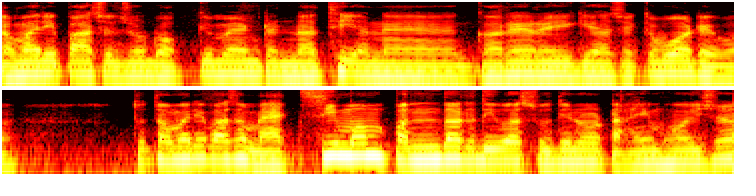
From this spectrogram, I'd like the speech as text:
તમારી પાસે જો ડોક્યુમેન્ટ નથી અને ઘરે રહી ગયા છે કે વોટ એવર તો તમારી પાસે મેક્સિમમ પંદર દિવસ સુધીનો ટાઈમ હોય છે.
